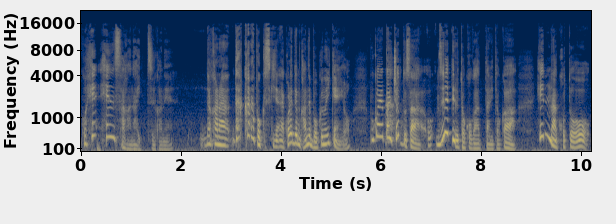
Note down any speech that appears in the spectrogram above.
こう変、変さがないっつうかね。だから、だから僕好きじゃない。これでも完全に僕の意見よ。僕はやっぱりちょっとさ、ずれてるとこがあったりとか、変なことを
